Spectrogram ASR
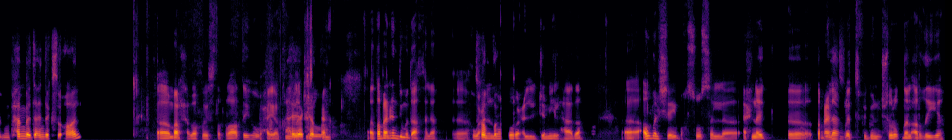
محمد عندك سؤال؟ مرحبا أخوي استقراطي وحياكم الله حياك الله. آه طبعا عندي مداخلة آه هو عن الموضوع الجميل هذا. آه أول شيء بخصوص إحنا آه طبعا لازم نتفق إن شروطنا الأرضية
